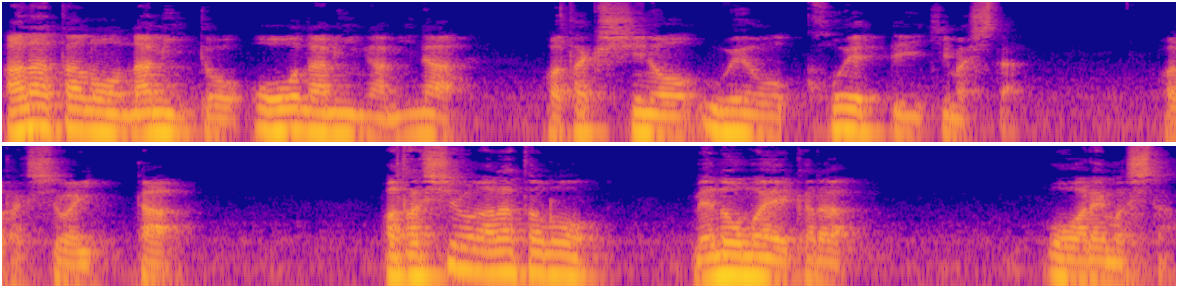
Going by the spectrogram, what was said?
あなたの波と大波が皆私の上を越えていきました。私は言った。私はあなたの目の前から追われました。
